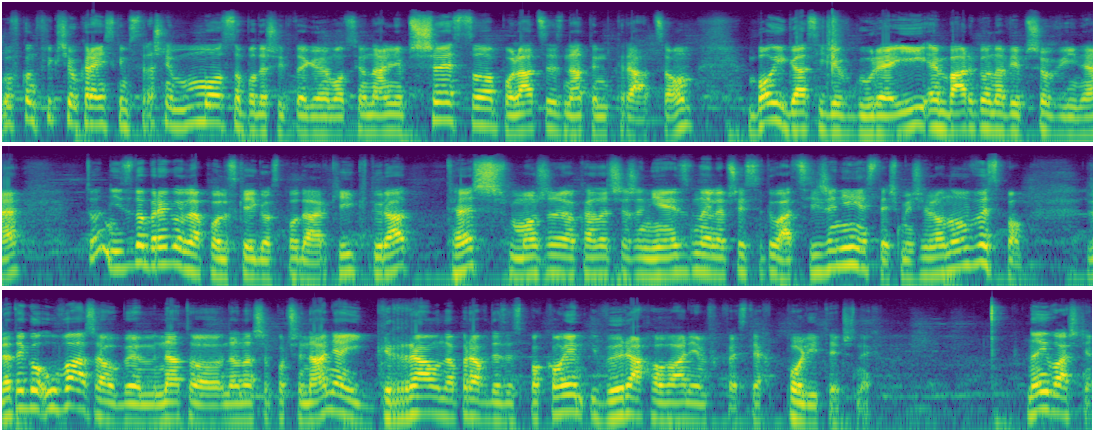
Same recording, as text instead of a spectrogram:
bo w konflikcie ukraińskim strasznie mocno podeszli do tego emocjonalnie, przez co Polacy na tym tracą, bo i gaz idzie w górę i embargo na wieprzowinę, to nic dobrego dla polskiej gospodarki, która też może okazać się, że nie jest w najlepszej sytuacji, że nie jesteśmy zieloną wyspą. Dlatego uważałbym na to, na nasze poczynania i grał naprawdę ze spokojem i wyrachowaniem w kwestiach politycznych. No i właśnie,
